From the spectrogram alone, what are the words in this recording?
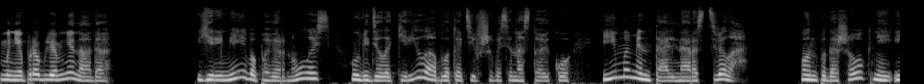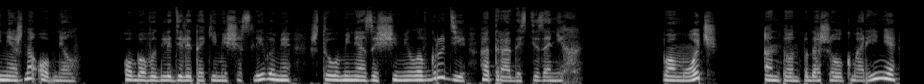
мне проблем не надо». Еремеева повернулась, увидела Кирилла, облокотившегося на стойку, и моментально расцвела. Он подошел к ней и нежно обнял. Оба выглядели такими счастливыми, что у меня защемило в груди от радости за них. «Помочь?» Антон подошел к Марине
